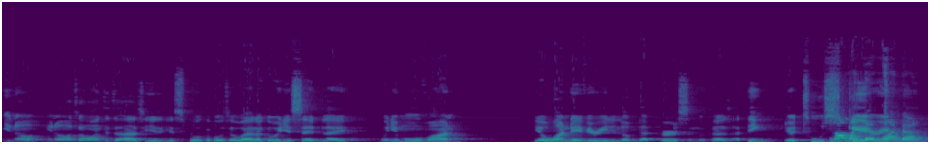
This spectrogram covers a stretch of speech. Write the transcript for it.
You know, you know what I wanted to ask you. You spoke about a while ago when you said like when you move on, you wonder if you really love that person because I think they're too No, scary. wonder.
